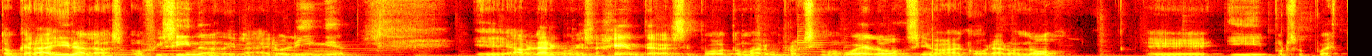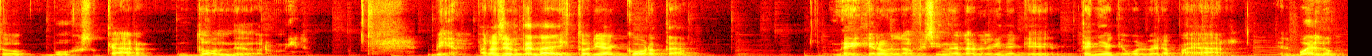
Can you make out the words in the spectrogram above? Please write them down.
tocará ir a las oficinas de la aerolínea, eh, hablar con esa gente, a ver si puedo tomar un próximo vuelo, si me va a cobrar o no, eh, y por supuesto buscar dónde dormir. Bien, para hacerte la historia corta, me dijeron en la oficina de la aerolínea que tenía que volver a pagar el vuelo.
